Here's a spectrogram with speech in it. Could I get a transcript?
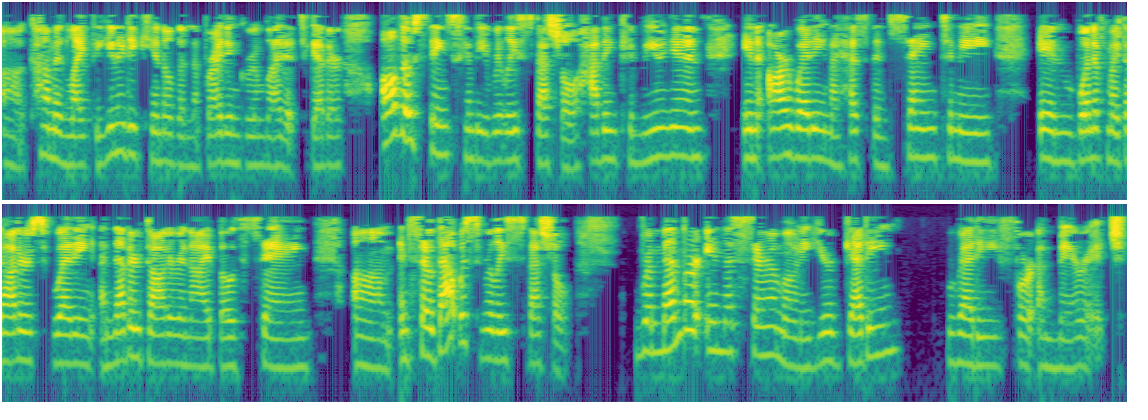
uh, come and light the unity candle, then the bride and groom light it together. All those things can be really special. Having communion in our wedding, my husband sang to me. In one of my daughter's wedding, another daughter and I both sang. Um, and so that was really special remember in the ceremony, you're getting ready for a marriage.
